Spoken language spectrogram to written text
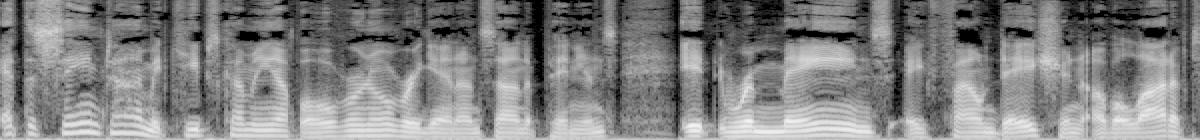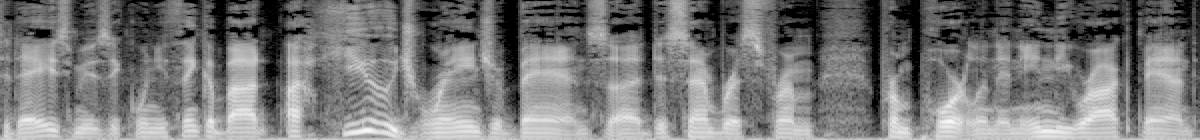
At the same time, it keeps coming up over and over again on Sound Opinions. It remains a foundation of a lot of today's music. When you think about a huge range of bands, uh, Decemberists from from Portland, an indie rock band,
